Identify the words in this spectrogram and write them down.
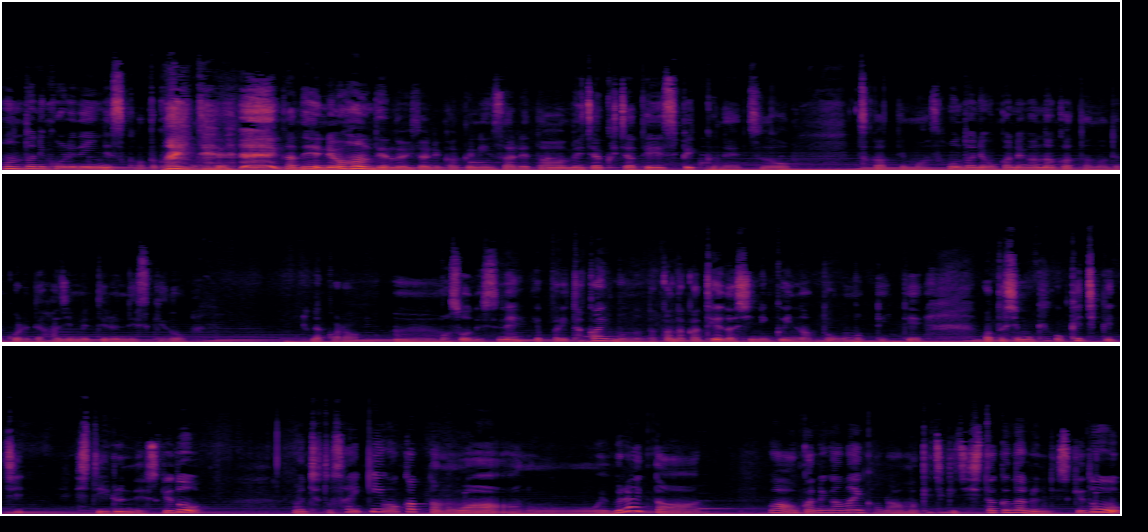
本当にこれでいいんですかとか言って家電量販店の人に確認されためちゃくちゃ低スペックのやつを使ってます。本当にお金がなかったのでこれで始めてるんですけど。だからうんまあそうですね。やっぱり高いものなかなか手出しにくいなと思っていて。私も結構ケチケチしているんですけど、まあ、ちょっと最近分かったのはあのウェブライターはお金がないから、まあ、ケチケチしたくなるんですけど。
